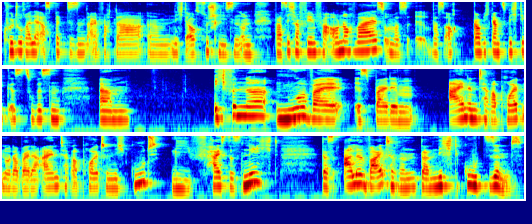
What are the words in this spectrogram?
kulturelle Aspekte sind einfach da ähm, nicht auszuschließen. Und was ich auf jeden Fall auch noch weiß und was, äh, was auch, glaube ich, ganz wichtig ist zu wissen, ähm, ich finde, nur weil es bei dem einen Therapeuten oder bei der einen Therapeutin nicht gut lief, heißt es nicht, dass alle weiteren dann nicht gut sind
